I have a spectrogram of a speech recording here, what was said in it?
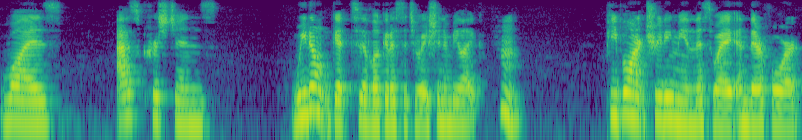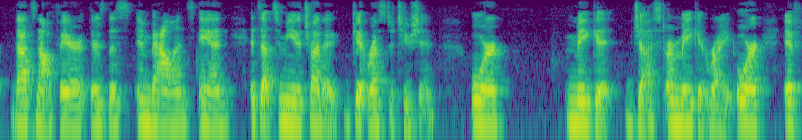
was as Christians, we don't get to look at a situation and be like, hmm, people aren't treating me in this way, and therefore that's not fair. There's this imbalance, and it's up to me to try to get restitution or make it just or make it right. Or if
